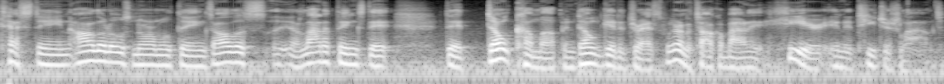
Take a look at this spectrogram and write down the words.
Testing, all of those normal things, all those, a lot of things that that don't come up and don't get addressed. We're going to talk about it here in the Teachers Lounge.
